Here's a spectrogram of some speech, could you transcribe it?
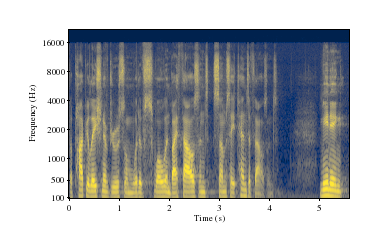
the population of Jerusalem would have swollen by thousands, some say tens of thousands. Meaning,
